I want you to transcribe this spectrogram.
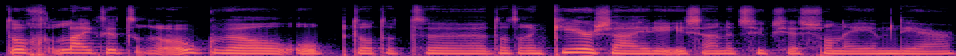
Toch lijkt het er ook wel op dat, het, uh, dat er een keerzijde is aan het succes van EMDR.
